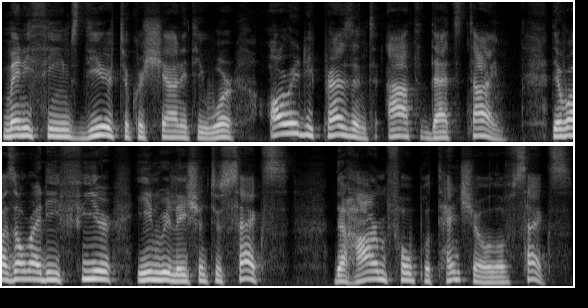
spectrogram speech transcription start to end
Many themes dear to Christianity were already present at that time. There was already fear in relation to sex, the harmful potential of sex.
